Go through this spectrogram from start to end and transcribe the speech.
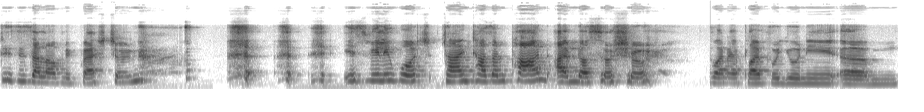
This is a lovely question. is really worth nine thousand pound? I'm not so sure. When I applied for uni, um,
